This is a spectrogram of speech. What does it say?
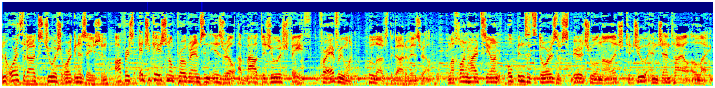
an Orthodox Jewish organization, offers educational programs in Israel about the Jewish faith for everyone who loves the God of Israel. Machon Har Zion opens its doors of spiritual knowledge to Jew and Gentile alike.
